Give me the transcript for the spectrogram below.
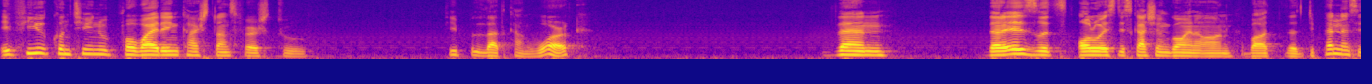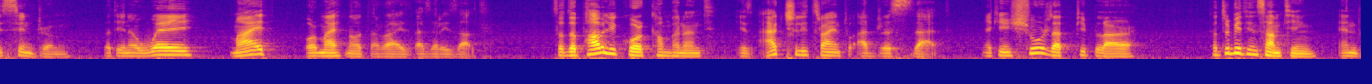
if you continue providing cash transfers to people that can work, then there is always discussion going on about the dependency syndrome that in a way might or might not arise as a result. So the public work component is actually trying to address that, making sure that people are contributing something and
